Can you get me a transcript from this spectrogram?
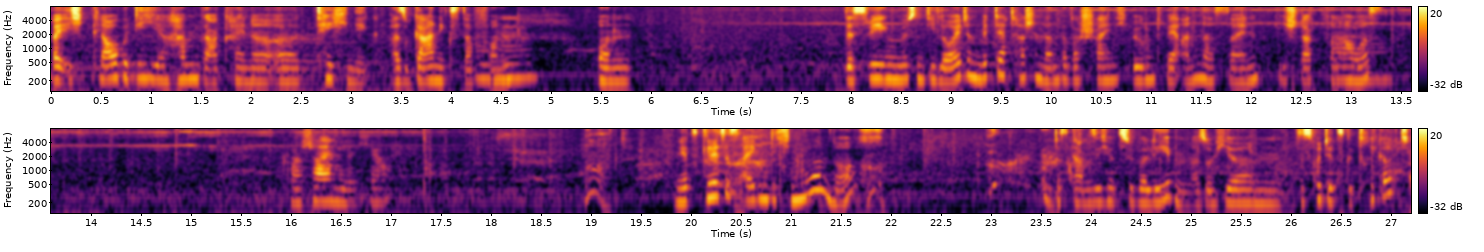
weil ich glaube, die hier haben gar keine äh, Technik, also gar nichts davon. Mhm. Und deswegen müssen die Leute mit der Taschenlampe wahrscheinlich irgendwer anders sein, gehe ich stark von Ah. aus. Wahrscheinlich, ja. Und jetzt gilt es eigentlich nur noch, das Ganze hier zu überleben. Also hier, ähm, das wird jetzt getriggert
